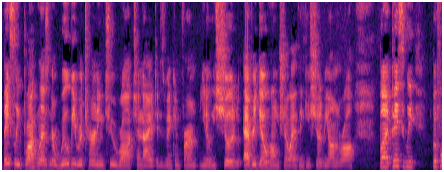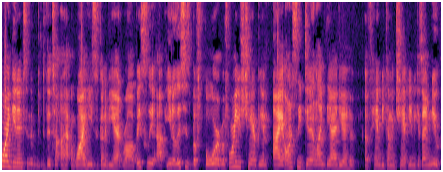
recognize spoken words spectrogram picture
basically Brock Lesnar will be returning to Raw tonight. It has been confirmed. You know, he should every go home show. I think he should be on Raw. But basically, before I get into the, the uh, why he's going to be at Raw, basically, uh, you know, this is before before he was champion. I honestly didn't like the idea of, of him becoming champion because I knew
